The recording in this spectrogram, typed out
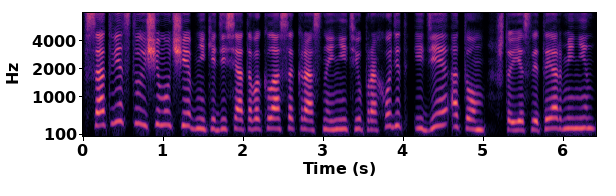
В соответствующем учебнике 10 класса красной нитью проходит идея о том, что если ты армянин,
